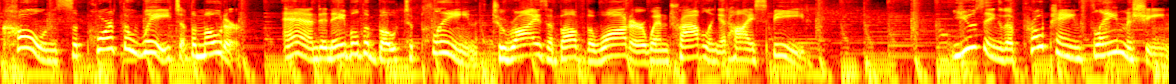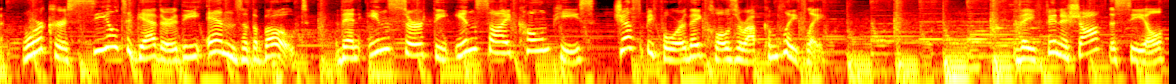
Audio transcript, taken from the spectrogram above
Cones support the weight of the motor and enable the boat to plane, to rise above the water when traveling at high speed. Using the propane flame machine, workers seal together the ends of the boat, then insert the inside cone piece just before they close her up completely. They finish off the seal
